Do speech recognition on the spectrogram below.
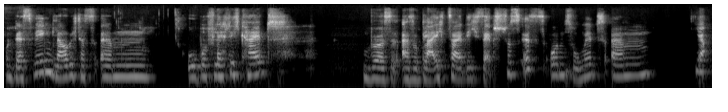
Und deswegen glaube ich, dass ähm, Oberflächlichkeit versus, also gleichzeitig Selbstschutz ist und somit ähm, ja.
